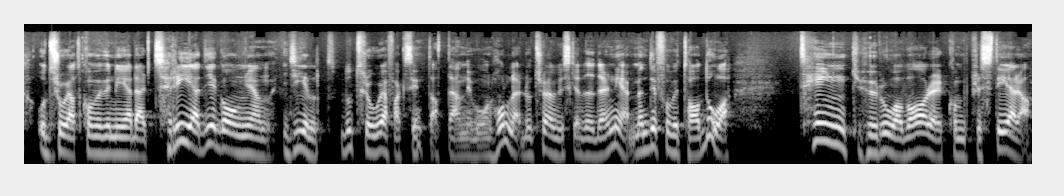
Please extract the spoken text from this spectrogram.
Och då tror jag att kommer vi ner där tredje gången gilt, då tror jag faktiskt inte att den nivån håller. Då tror jag vi ska vidare ner. Men det får vi ta då. Tänk hur råvaror kommer prestera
